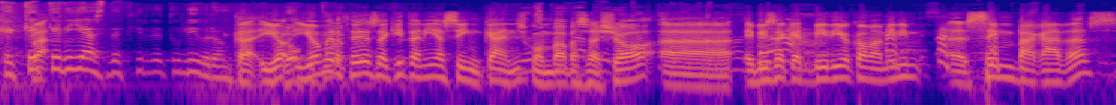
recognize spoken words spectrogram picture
Que, què Clar. querías decir de tu libro? Clar, jo, jo, Mercedes, aquí tenia 5 anys quan va passar això. Uh, he vist aquest vídeo com a mínim uh, 100 vegades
